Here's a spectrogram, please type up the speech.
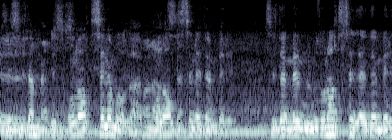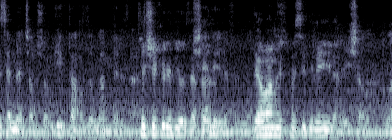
Ee, sizden memnunuz. Biz 16 sene mi oldu abi? 16 16, sene. seneden beri. Sizden memnunuz. 16 seneden beri seninle çalışıyorum. İlk takıldığından beri zaten. Teşekkür ediyoruz şey efendim. değil efendim. Devam etmesi dileğiyle. İnşallah. Allah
